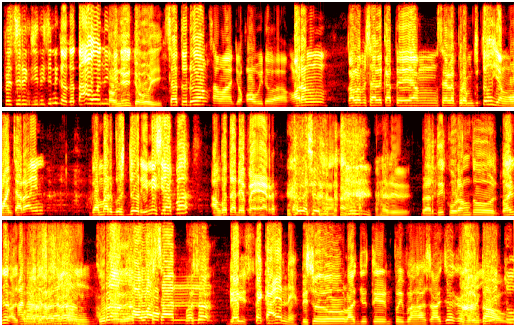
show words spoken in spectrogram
Presiden sini sini kagak tahu nih. Taunya Jokowi Satu doang sama Jokowi doang. Orang kalau misalnya kata yang selebgram itu tuh yang wawancarain gambar Gus Dur. Ini siapa? Anggota DPR. Aduh. berarti kurang tuh Banyak Anak pengajarannya sekarang kurang Kagak- wawasan Masa di- PKN ya? Disuruh lanjutin peribahasa aja kan Nah, tahu. itu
